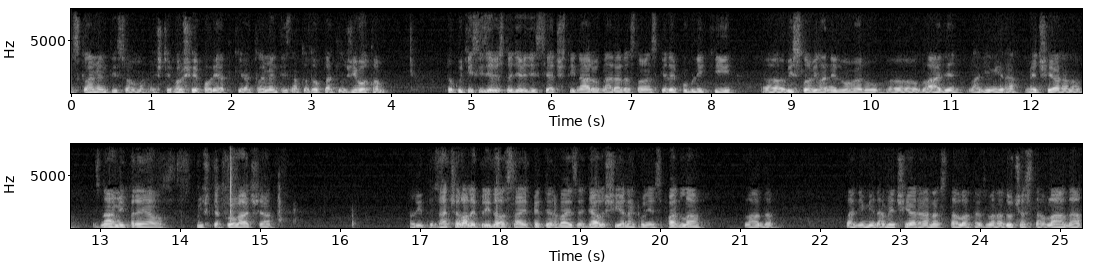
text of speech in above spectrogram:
s Klementisom ešte horšie poriadky a Klementis na to doplatil životom. V roku 1994 Národná rada Slovenskej republiky e, vyslovila nedôveru e, vláde Vladimíra Mečiara. No, známy prejav Miška Kováča, ktorý to začal, ale pridal sa aj Peter Weiss a ďalší a nakoniec padla vláda Vladimíra Mečiara a nastala tzv. dočasná vláda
